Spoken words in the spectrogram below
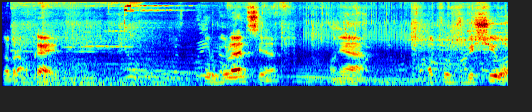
Dobra, okej. Turbulencje. O nie. Otwórz drzwi siłą.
